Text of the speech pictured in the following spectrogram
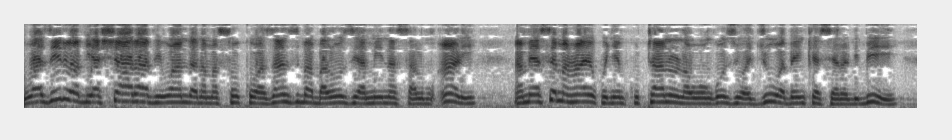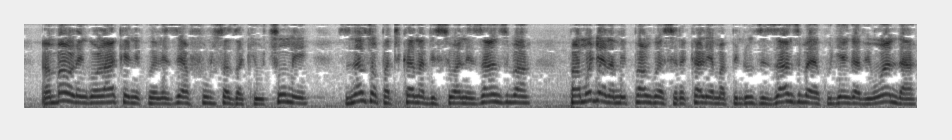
Waziri wa Biashara, Viwanda na Masoko wa Zanzibar, Balozi Amina Salumu Ali ameyasema hayo kwenye mkutano na uongozi wa juu wa benki ya CRDB ambao lengo lake ni kuelezea fursa za kiuchumi zinazopatikana visiwani Zanzibar pamoja na mipango ya Serikali ya Mapinduzi Zanzibar ya kujenga viwanda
